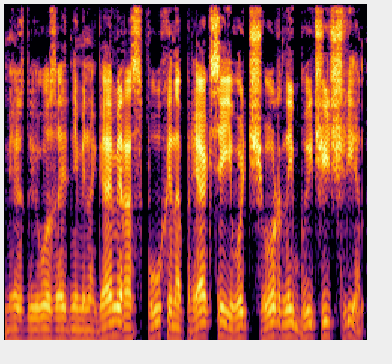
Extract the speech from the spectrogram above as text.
Между его задними ногами распух и напрягся его черный бычий член.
